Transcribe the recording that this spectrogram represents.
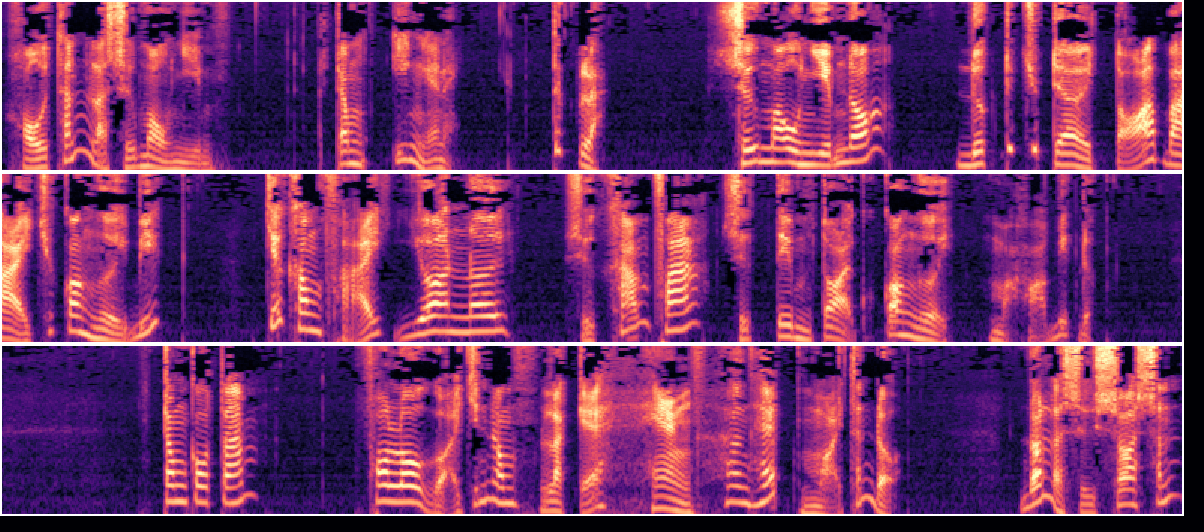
Hội thánh là sự mầu nhiệm trong ý nghĩa này. Tức là sự mầu nhiệm đó được Đức Chúa Trời tỏ bài cho con người biết, chứ không phải do nơi sự khám phá, sự tìm tòi của con người mà họ biết được. Trong câu 8, Phaolô gọi chính ông là kẻ hàng hơn hết mọi thánh đồ. Đó là sự so sánh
